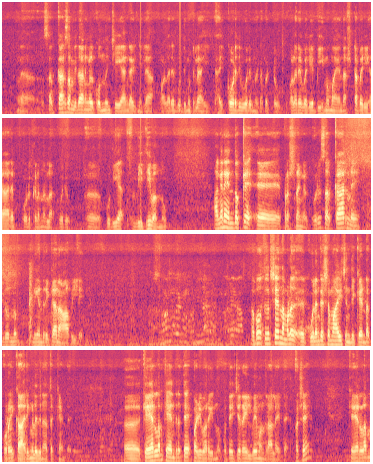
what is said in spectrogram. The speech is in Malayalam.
സർക്കാർ സംവിധാനങ്ങൾക്കൊന്നും ചെയ്യാൻ കഴിഞ്ഞില്ല. വളരെ ബുദ്ധിമുട്ടിലായി. ഹൈക്കോടതി പോലും ഇടപെട്ടു. വളരെ വലിയ ഭീമമായ നഷ്ടപരിഹാരം കൊടുക്കണം എന്നുള്ള ഒരു പുതിയ വിധി വന്നു. അങ്ങനെ എന്തൊക്കെ പ്രശ്നങ്ങൾ? ഒരു സർക്കാരിന് ഇതൊന്നും നിയന്ത്രിക്കാനാവില്ലേ? അപ്പോൾ തീർച്ചയായും നമ്മൾ കൂലങ്കഷമായി ചിന്തിക്കേണ്ട കുറേ കാര്യങ്ങൾ ഇതിനകത്തൊക്കെ ഉണ്ട് കേരളം കേന്ദ്രത്തെ പഴി പറയുന്നു പ്രത്യേകിച്ച് റെയിൽവേ മന്ത്രാലയത്തെ. പക്ഷേ കേരളം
